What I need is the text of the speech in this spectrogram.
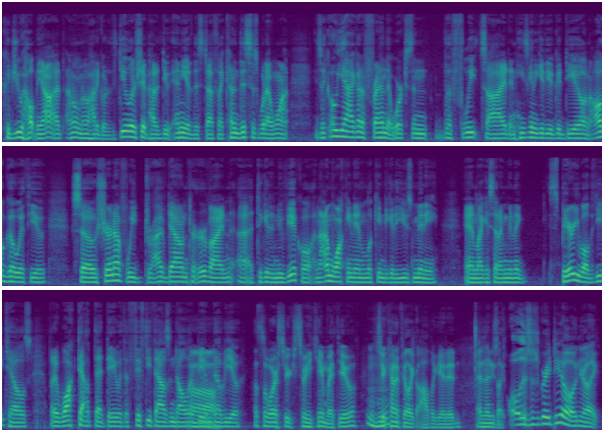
Could you help me out? I, I don't know how to go to the dealership, how to do any of this stuff. Like, kind of, this is what I want. He's like, oh yeah, I got a friend that works in the fleet side, and he's going to give you a good deal, and I'll go with you. So sure enough, we drive down to Irvine uh, to get a new vehicle, and I'm walking in looking to get a used Mini. And like I said, I'm going to spare you all the details, but I walked out that day with a fifty thousand dollar oh, BMW. That's the worst. So- he came with you, so you mm-hmm. kind of feel like obligated, and then he's like, "Oh, this is a great deal," and you're like,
